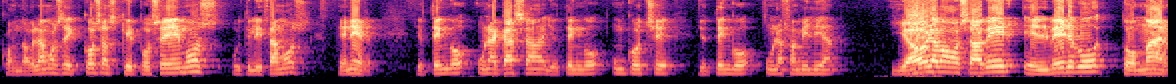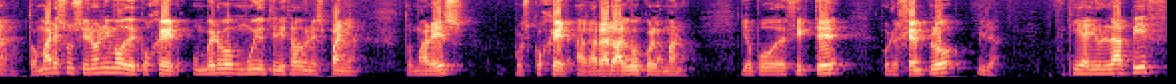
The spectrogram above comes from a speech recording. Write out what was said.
Cuando hablamos de cosas que poseemos, utilizamos tener. Yo tengo una casa, yo tengo un coche, yo tengo una familia, y ahora vamos a ver el verbo tomar. Tomar es un sinónimo de coger, un verbo muy utilizado en España. Tomar es, pues, coger, agarrar algo con la mano. Yo puedo decirte, por ejemplo, mira, aquí hay un lápiz,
